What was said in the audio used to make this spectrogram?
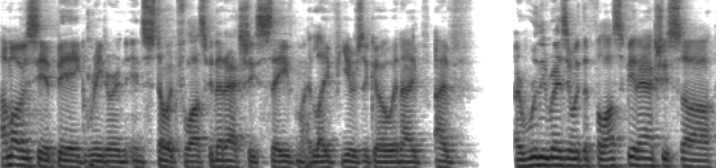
I'm obviously a big reader in, in Stoic philosophy that actually saved my life years ago. And I've, I've, I really resonate with the philosophy. And I actually saw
